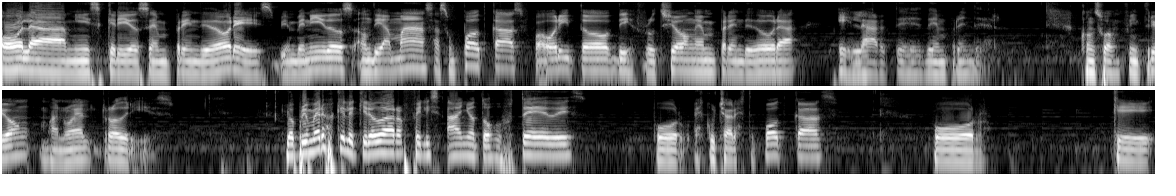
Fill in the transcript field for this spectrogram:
Hola mis queridos emprendedores, bienvenidos a un día más a su podcast favorito, Disrupción Emprendedora, el arte de emprender, con su anfitrión Manuel Rodríguez. Lo primero es que le quiero dar feliz año a todos ustedes por escuchar este podcast, por que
